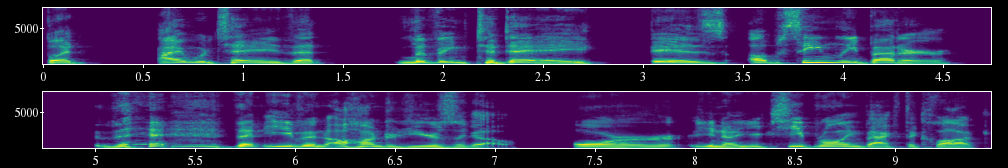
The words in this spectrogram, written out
But I would say that living today is obscenely better than, than even a hundred years ago. Or, you know, you keep rolling back the clock.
